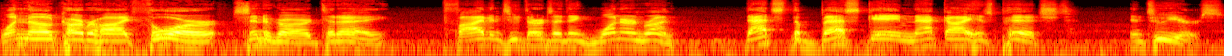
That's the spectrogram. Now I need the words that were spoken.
One note, Carver High, Thor, Syndergaard today. Five and two thirds, I think, one earned run. That's the best game that guy has pitched in two years.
